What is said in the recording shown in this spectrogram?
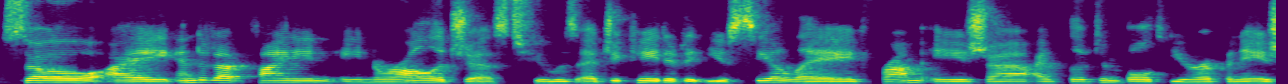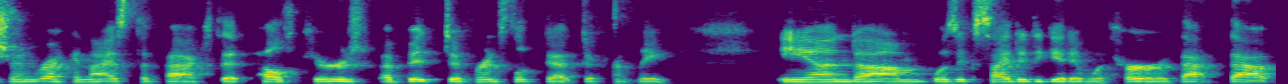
so i ended up finding a neurologist who was educated at ucla from asia i've lived in both europe and asia and recognized the fact that healthcare is a bit different looked at differently and um, was excited to get in with her that that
